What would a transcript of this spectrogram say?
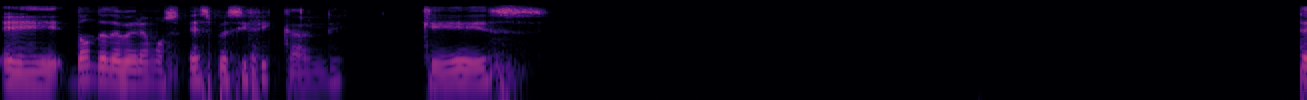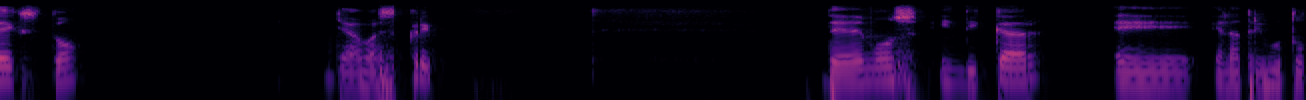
eh, donde deberemos especificarle que es texto JavaScript. Debemos indicar eh, el atributo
